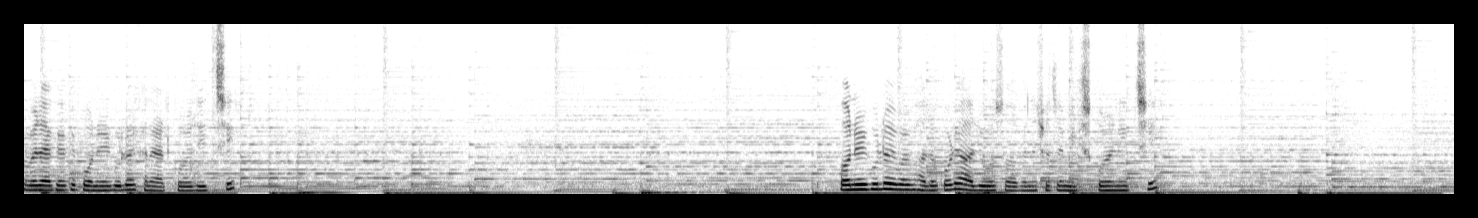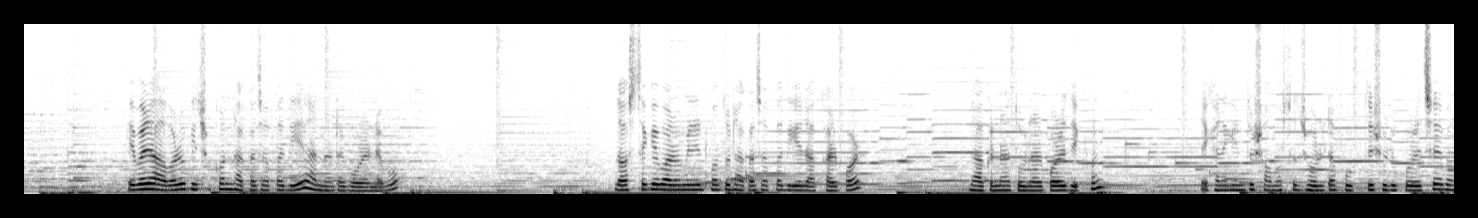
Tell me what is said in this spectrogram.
এবারে একে একে পনিরগুলো এখানে অ্যাড করে দিচ্ছি। পনিরগুলো এবার ভালো করে আলু ও সয়াবিনের সাথে মিক্স করে নিচ্ছি। এবারে আবারও কিছুক্ষণ ঢাকা চাপা দিয়ে রান্নাটা করে নেব। দশ থেকে বারো মিনিট মতো ঢাকা চাপা দিয়ে রাখার পর ঢাকনা তোলার পরে দেখুন, এখানে কিন্তু সমস্ত ঝোলটা ফুটতে শুরু করেছে এবং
